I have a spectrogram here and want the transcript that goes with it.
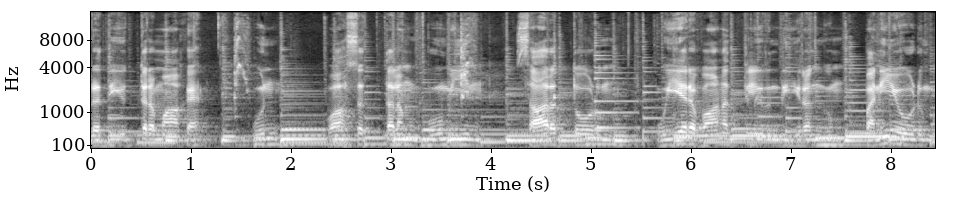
பிரதியுத்தரமாக உன் வாசத்தலம் பூமியின் சாரத்தோடும் உயர வானத்திலிருந்து இறங்கும் பனியோடும்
